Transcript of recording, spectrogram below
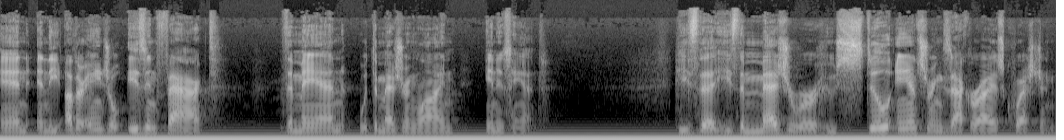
and, and the other angel is in fact the man with the measuring line in his hand. He's the, he's the measurer who's still answering Zechariah's question.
